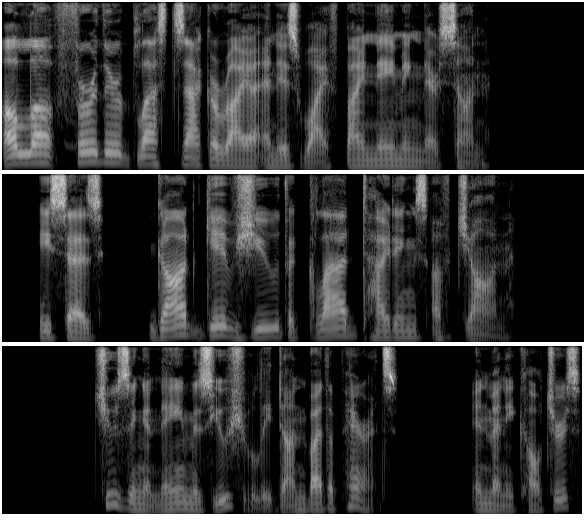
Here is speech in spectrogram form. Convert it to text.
Allah further blessed Zechariah and his wife by naming their son. He says, God gives you the glad tidings of John. Choosing a name is usually done by the parents. In many cultures,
